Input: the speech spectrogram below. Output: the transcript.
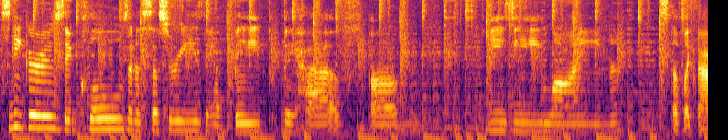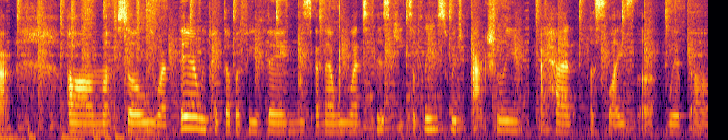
sneakers and clothes and accessories. They have Bape. They have um, Yeezy line, stuff like that. Um, so we went there, we picked up a few things, and then we went to this pizza place, which actually I had a slice uh, with um,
